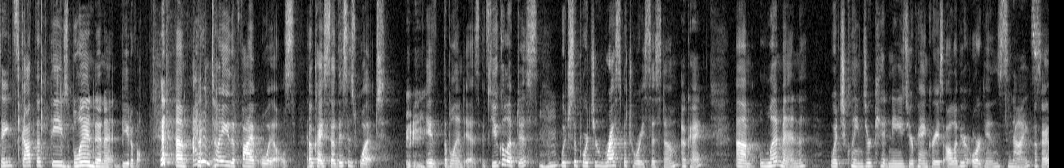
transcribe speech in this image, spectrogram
See? it's got the thieves blend in it. Beautiful. Um, I didn't tell you the five oils. Okay, so this is what is the blend is. It's eucalyptus, Mm-hmm. which supports your respiratory system. Okay. Um, lemon, which cleans your kidneys, your pancreas, all of your organs. Nice. Okay.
